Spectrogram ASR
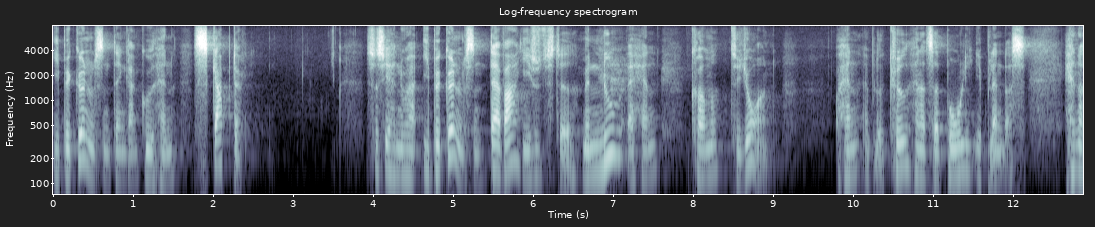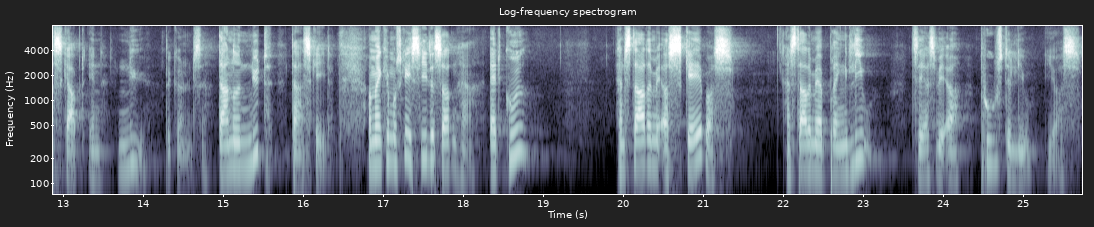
i begyndelsen, dengang Gud han skabte. Så siger han nu her, i begyndelsen, der var Jesus til stede, men nu er han kommet til jorden. Og han er blevet kød, han har taget bolig i blandt os. Han har skabt en ny begyndelse. Der er noget nyt, der er sket. Og man kan måske sige det sådan her, at Gud, han startede med at skabe os. Han startede med at bringe liv til os ved at puste liv i os.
